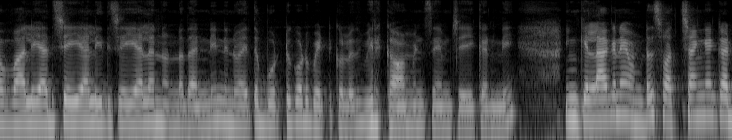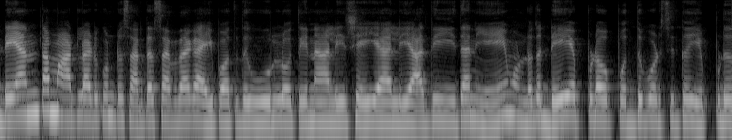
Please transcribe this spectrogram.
అవ్వాలి అది చేయాలి ఇది చేయాలని ఉన్నదండి. నేను అయితే బొట్టు కూడా పెట్టుకోలేదు. మీరు కామెంట్స్ ఏం చేయకండి. ఇంకెలాగనే ఉంటుంది. స్వచ్ఛంగా ఇంకా డే అంతా మాట్లాడుకుంటూ సరదా సరదాగా అయిపోతుంది. ఊర్లో తినాలి చేయాలి అది ఇదని ఏం ఉండదు. డే ఎప్పుడో పొద్దు పొడిచిద్దో ఎప్పుడు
